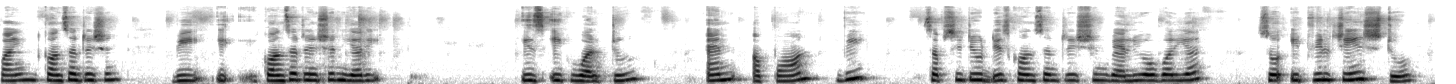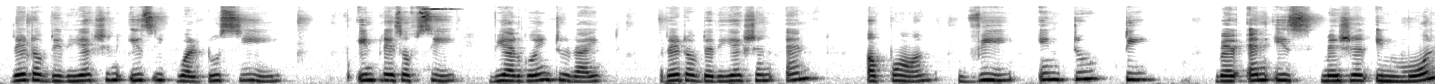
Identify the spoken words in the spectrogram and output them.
Find concentration. V concentration here is equal to N upon V. Substitute this concentration value over here. So it will change to rate of the reaction is equal to C. In place of C, we are going to write rate of the reaction N upon V into T where n is measured in mole,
